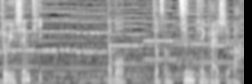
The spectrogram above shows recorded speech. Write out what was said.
注意身体。要不，就从今天开始吧。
